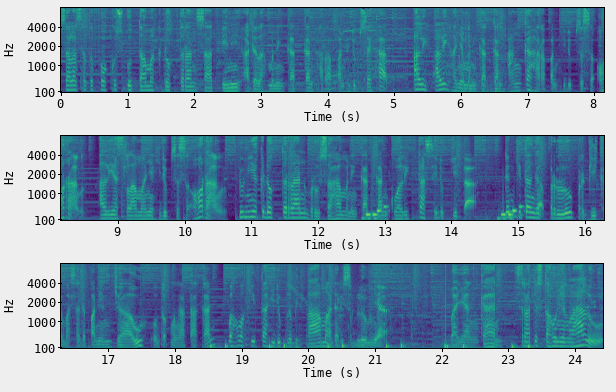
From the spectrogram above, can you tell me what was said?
Salah satu fokus utama kedokteran saat ini adalah meningkatkan harapan hidup sehat Alih-alih hanya meningkatkan angka harapan hidup seseorang alias selamanya hidup seseorang, dunia kedokteran berusaha meningkatkan kualitas hidup kita. Dan kita nggak perlu pergi ke masa depan yang jauh untuk mengatakan bahwa kita hidup lebih lama dari sebelumnya. Bayangkan, 100 tahun yang lalu,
